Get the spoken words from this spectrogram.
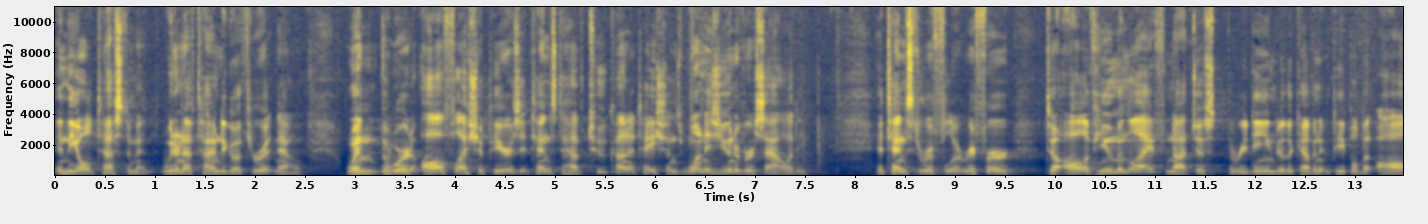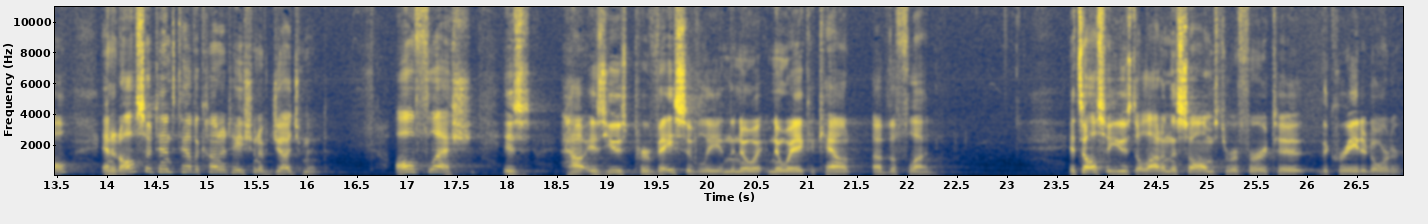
in the Old Testament, we don't have time to go through it now. When the word all flesh appears, it tends to have two connotations. One is universality, it tends to refer to all of human life, not just the redeemed or the covenant people, but all. And it also tends to have a connotation of judgment. All flesh is how is used pervasively in the Noahic account of the flood. It's also used a lot in the Psalms to refer to the created order.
